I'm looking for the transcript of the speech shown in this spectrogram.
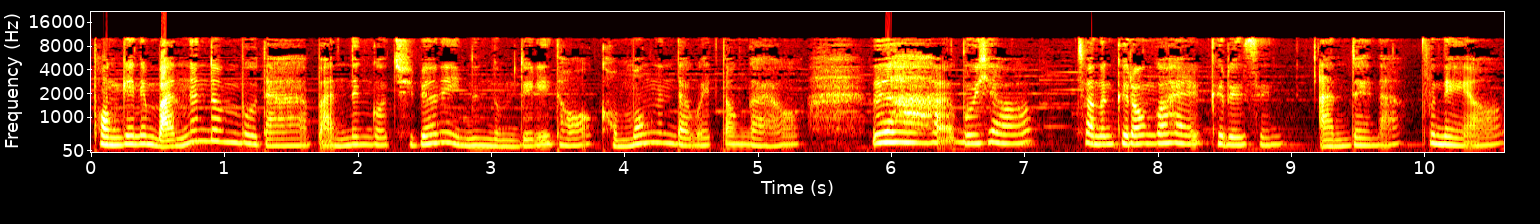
번개는 맞는 놈보다 맞는 것 주변에 있는 놈들이 더 겁먹는다고 했던가요? 으아, 무셔. 저는 그런 거 할 그릇은 안 되나 보네요.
